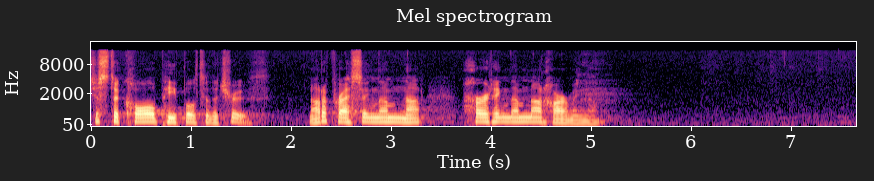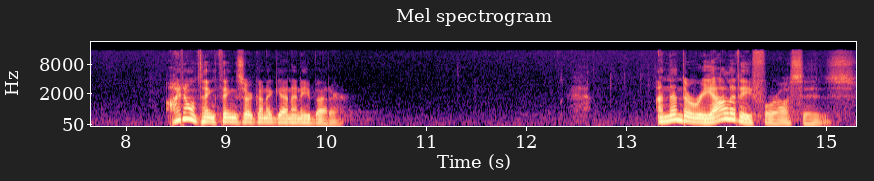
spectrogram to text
just to call people to the truth, not oppressing them, not hurting them, not harming them. I don't think things are going to get any better. And then the reality for us is,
